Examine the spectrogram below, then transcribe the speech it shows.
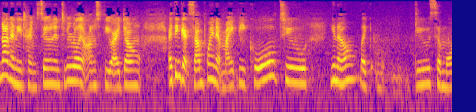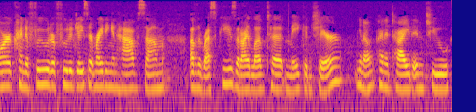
Not anytime soon and to be really honest with you, I don't I think at some point it might be cool to you know, like do some more kind of food or food adjacent writing and have some of the recipes that I love to make and share, you know, kind of tied into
